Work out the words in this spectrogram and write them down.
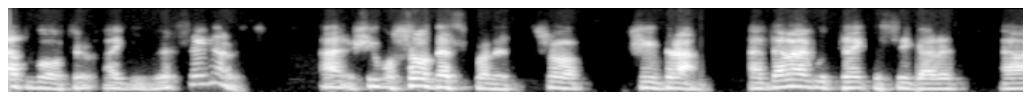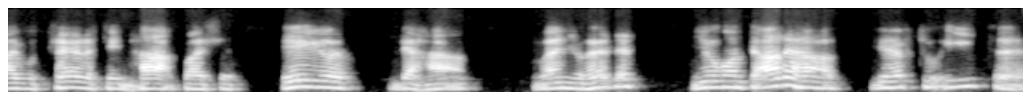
that water, I give you a cigarette. And she was so desperate, so she drank. And then I would take the cigarette and I would tear it in half. I said, here you have the half. When you had it, you want the other half, you have to eat. Uh,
